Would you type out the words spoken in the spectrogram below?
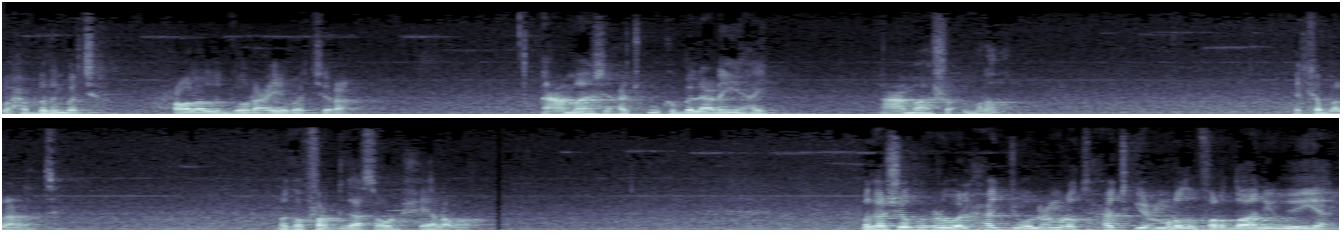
wax badan baa jira xoolaa la gowracaya baa jira. Acmaasha xajku uu ka ballaadhan yahay acmaasha cumrada ay ka ballaadhantay marka farqigaasa udhexeeya labada markaa sheeku wuxu walxaju walcumratu xajkii cumradu fardaani weeyaan.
